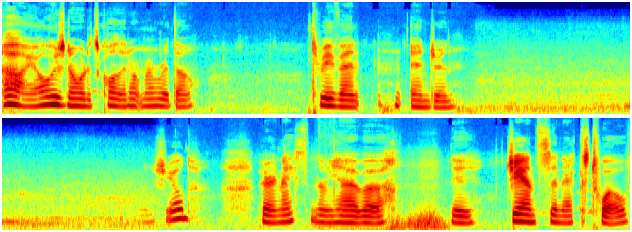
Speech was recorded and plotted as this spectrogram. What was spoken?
Oh, I always know what it's called. I don't remember it though. three vent engine. Windshield. Very nice. And then we have uh, the Jansen X12.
